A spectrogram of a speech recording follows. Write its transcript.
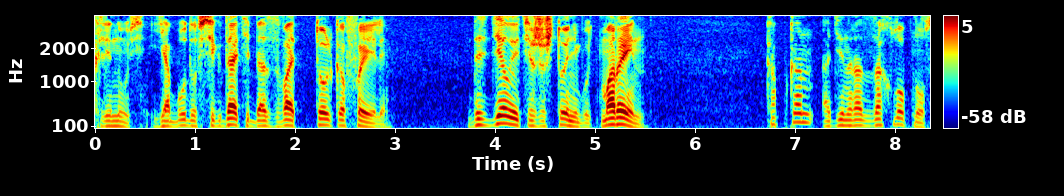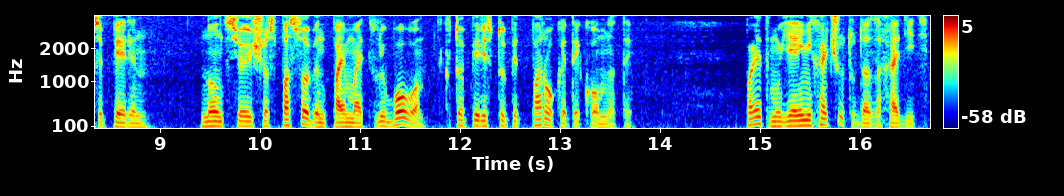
Клянусь, я буду всегда тебя звать только Фейли. Да сделайте же что-нибудь, Морейн!» Капкан один раз захлопнулся Перин, но он все еще способен поймать любого, кто переступит порог этой комнаты. Поэтому я и не хочу туда заходить.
